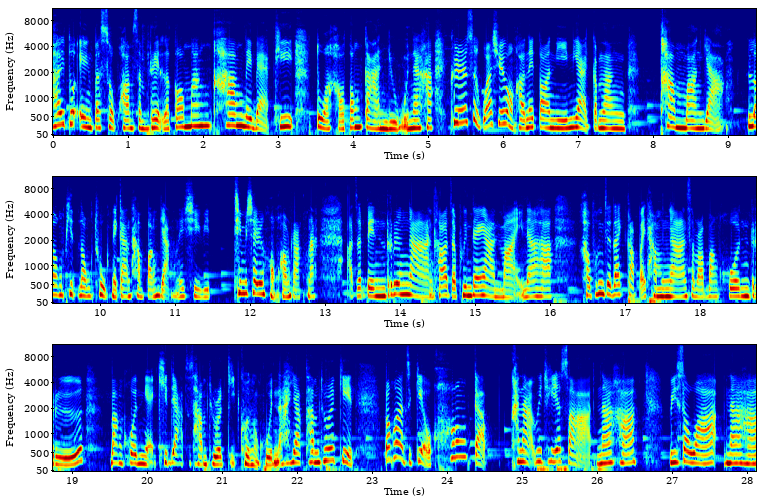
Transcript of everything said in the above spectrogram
ให้ตัวเองประสบความสำเร็จแล้วก็มั่งคั่งในแบบที่ตัวเขาต้องการอยู่นะคะ คือรู้สึกว่าชีวิตของเขาในตอนนี้เนี่ยกำลังทำบางอย่าง ลองผิดลองถูกในการทำบางอย่างในชีวิต ที่ไม่ใช่เรื่องของความรักนะ อาจจะเป็นเรื่องงานเขาอาจจะเพิ่งได้งานใหม่นะคะ เขาเพิ่งจะได้กลับไปทำงานสำหรับบางคนหรือบางคนเนี่ยคิดอยากจะทำธุรกิจคนของคุณนะอยากทำธุรกิจ บางคนอาจจะเกี่ยวข้องกับคณะวิทยาศาสตร์นะคะ วิศวะนะคะ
